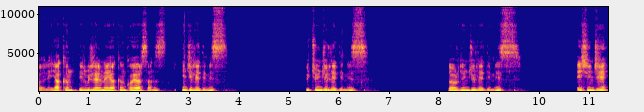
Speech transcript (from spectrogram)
Böyle yakın, birbirlerine yakın koyarsanız ikinci ledimiz, üçüncü ledimiz, dördüncü ledimiz, beşinci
